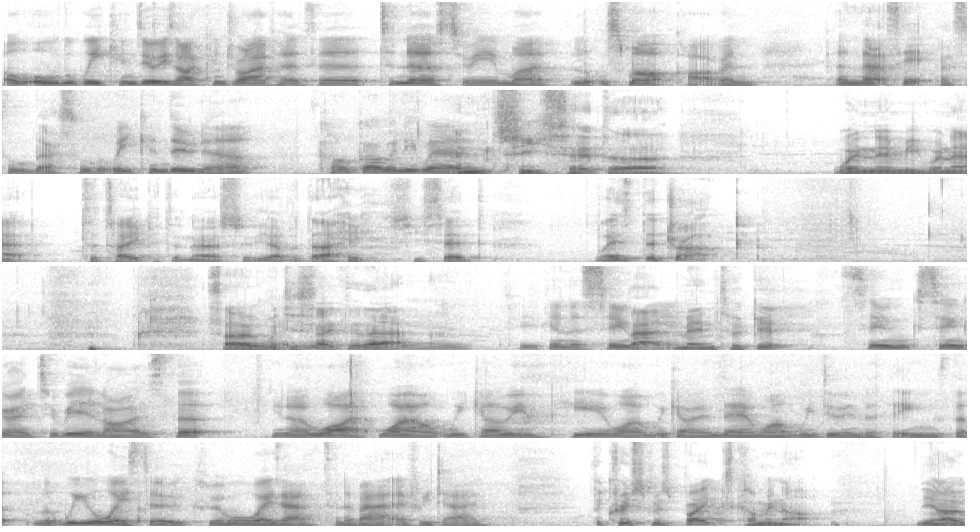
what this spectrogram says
all, all that we can do is I can drive her to, to nursery in my little smart car, and and that's it. That's all. That's all that we can do now. Can't go anywhere. And she said uh, when Emmy went out to take her to nursery the other day, she said, "Where's the truck?" so what do you say to that? Yeah, she's going to soon. bad men took it soon soon going to realise that you know why why aren't we going here? Why aren't we going there? Why aren't we doing the things that, that we always do? Because we're always out and about every day. the Christmas break's coming up. You know,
